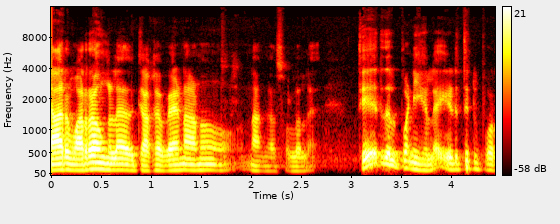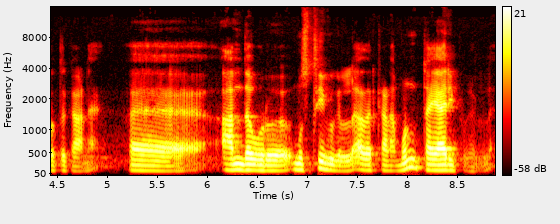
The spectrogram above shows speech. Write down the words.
யாரும் வர்றவங்கள அதுக்காக வேணானும் நாங்கள் சொல்லலை. தேர்தல் பணிகளை எடுத்துகிட்டு போகிறதுக்கான அந்த ஒரு முஸ்தீவுகளில் அதற்கான முன் தயாரிப்புகளில்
